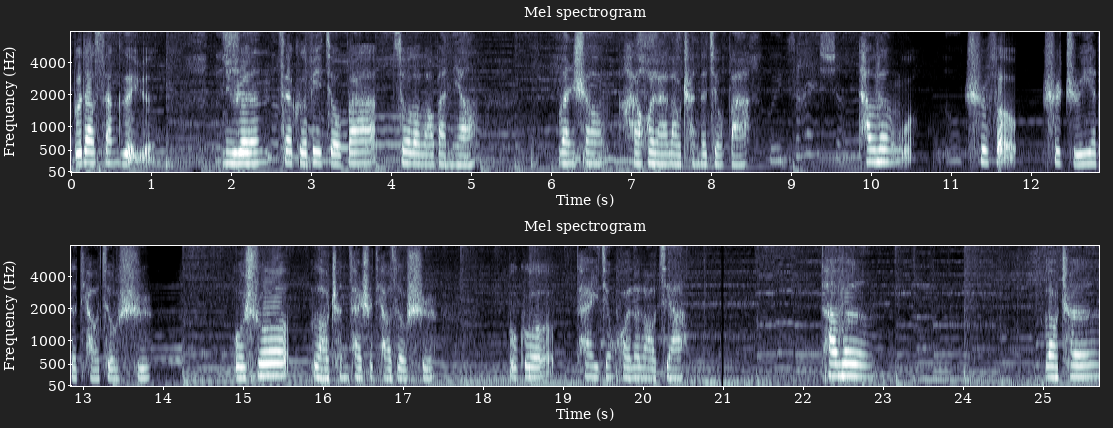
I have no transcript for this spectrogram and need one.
不到三个月，女人在隔壁酒吧做了老板娘，晚上还会来老陈的酒吧。他问我。是否是职业的调酒师？我说老陈才是调酒师，不过他已经回了老家。他问老陈，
